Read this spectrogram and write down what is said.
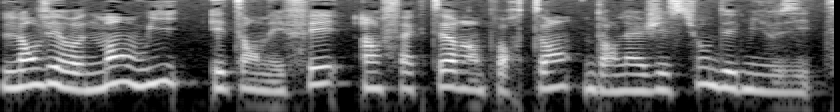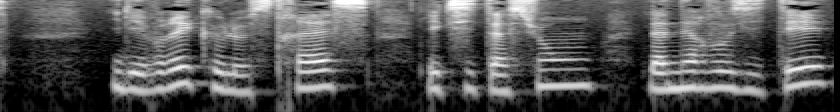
L'environnement, oui, est en effet un facteur important dans la gestion des myosites. Il est vrai que le stress, l'excitation, la nervosité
